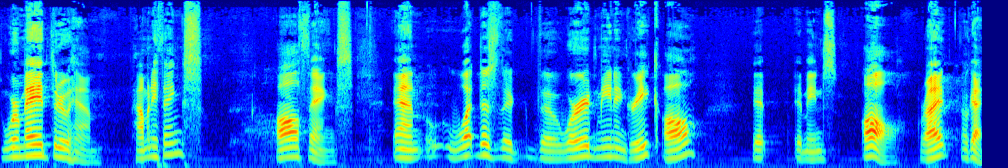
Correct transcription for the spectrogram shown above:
were made through him. How many things? All things. And what does the, the word mean in Greek? All? It, it means all, right? Okay.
